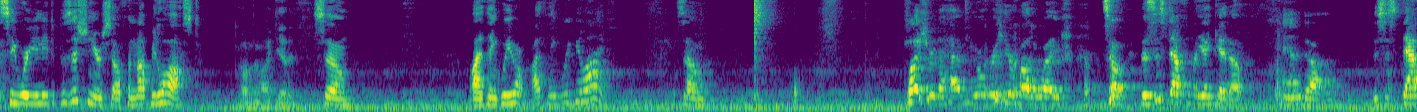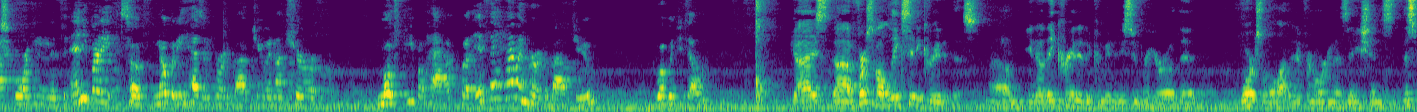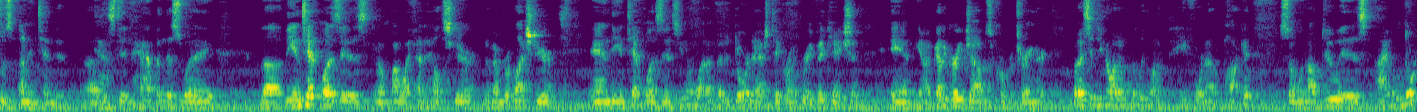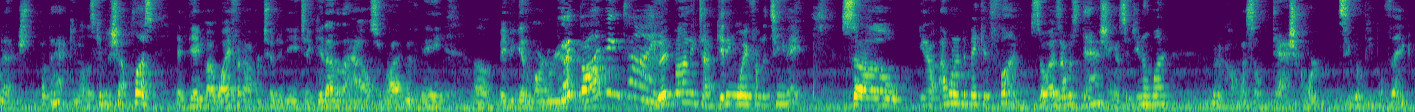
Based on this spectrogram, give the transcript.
see where you need to position yourself and not be lost. Oh no, I get it. So I think we are, I think we'd be live. So pleasure to have you over here, by the way. So this is definitely a get up, and uh, this is Dash Gordon. And if anybody, so if nobody hasn't heard about you, and I'm sure most people have, but if they haven't heard about you, what would you tell them? Guys, uh, first of all, League City created this. Um, you know, they created a community superhero that works with a lot of different organizations. This was unintended. Uh, Yeah. This didn't happen this way. The, the intent was is, you know, my wife had a health scare November of last year, and the intent was is, you know what, I'm going to DoorDash, take her on a great vacation, and you know, I've got a great job as a corporate trainer, but I said, you know, I don't really want to pay for it out of pocket, so what I'll do is I will DoorDash. What the heck, you know, let's give it a shot. Plus, it gave my wife an opportunity to get out of the house, ride with me, um, maybe get a margarita. Good bonding time. Good bonding time, getting away from the TV. So, you know, I wanted to make it fun. So as I was dashing, I said, you know what? I'm going to call myself Dash Gordon and see what people think.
